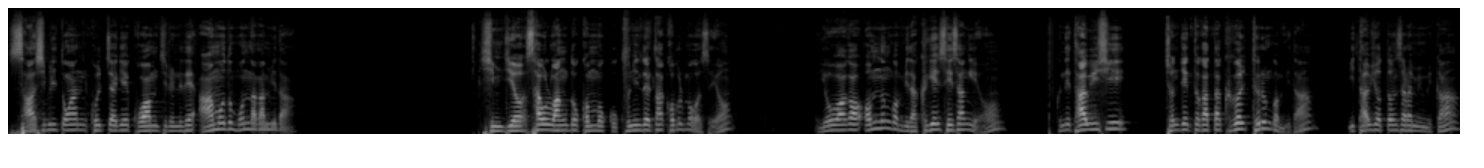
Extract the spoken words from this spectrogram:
40일 동안 골짜기에 고함 지르는데 아무도 못 나갑니다. 심지어 사울 왕도 겁먹고 군인들 다 겁을 먹었어요. 여호와가 없는 겁니다. 그게 세상이요. 근데 다윗이 전쟁터 갔다 그걸 들은 겁니다. 이 다윗이 어떤 사람입니까?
